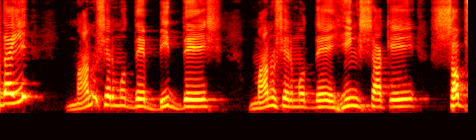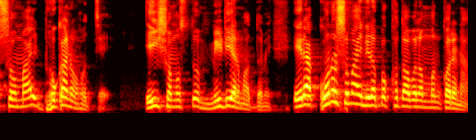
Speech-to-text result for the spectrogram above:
দায়ী? মানুষের মধ্যে বিদ্বেষ, মানুষের মধ্যে হিংসাকে সব সময় ঢোকানো হচ্ছে। এই সমস্ত মিডিয়ার মাধ্যমে। এরা কোনো সময় নিরপেক্ষতা অবলম্বন করে না।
